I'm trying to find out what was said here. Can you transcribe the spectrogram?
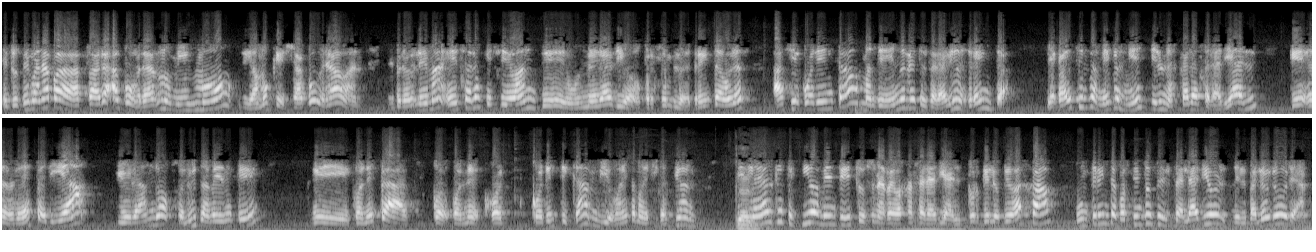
Entonces van a pasar a cobrar lo mismo, digamos, que ya cobraban. El problema es a los que llevan de un horario, por ejemplo, de 30 horas hacia 40, manteniéndoles este salario de 30. Y acá decir también que el MIES tiene una escala salarial que en realidad estaría violando absolutamente eh, con, esta, con, este cambio, con esta modificación. Claro. verdad que efectivamente esto es una rebaja salarial, porque lo que baja un 30% es el salario del valor hora,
